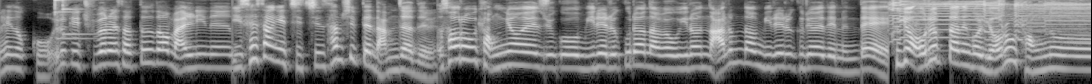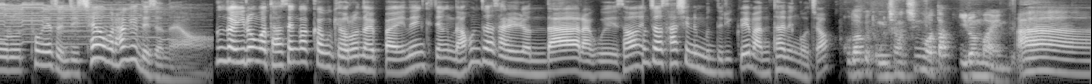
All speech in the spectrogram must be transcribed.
들 해놓고. 이렇게 주변에서 뜯어 말리는 이 세상에 지친 30대 남자들. 서로 격려해주고 미래를 꾸려나가고 이런 아름다운 미래를 그려야 되는데 그게 어렵다는 걸 여러 경로로 통해서 이제 체험을 하게 되잖아요. 그러니까 이런 거 다 생각하고 결혼할 바에는 그냥 나 혼자 살련다 라고 해서 혼자 사시는 분들이 꽤 많다는 거죠. 고등학교 동창 친구가 딱 이런 마인드. 아.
